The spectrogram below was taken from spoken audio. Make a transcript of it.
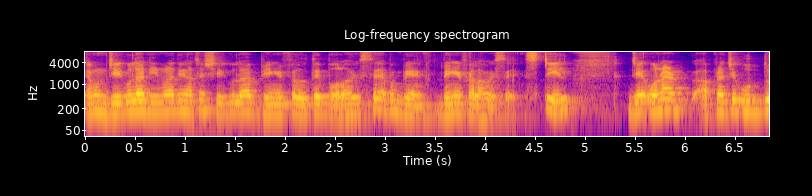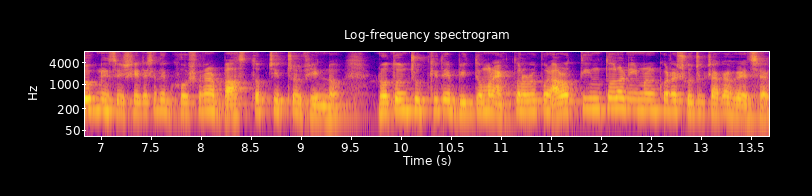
এবং যেগুলা নির্মাণাধীন আছে সেগুলা ভেঙে ফেলতে বলা হয়েছে এবং ভেঙে- ভেঙে ফেলা হয়েছে। স্টিল যে ওনার আপনার যে উদ্যোগ নিয়েছে সেটার সাথে ঘোষণার বাস্তব চিত্র ভিন্ন। নতুন চুক্তিতে বিদ্যমান একতলার উপর আরও তিনতলা নির্মাণ করার সুযোগ রাখা হয়েছে।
